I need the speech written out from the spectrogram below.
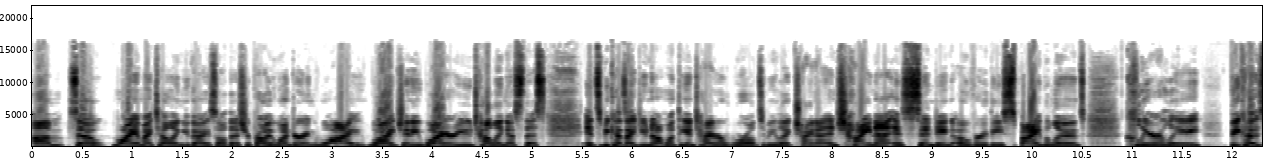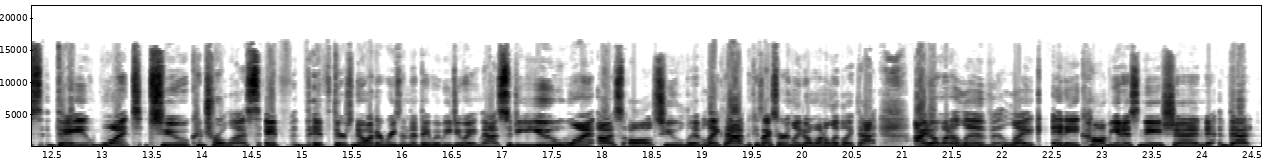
Um, so why am I telling you guys all this? You're probably wondering why. Why, Jenny? Why are you telling us this? It's because I do not want the entire world to be like China, and China is sending over these spy balloons clearly because they want to control us. If if there's no other reason that they would be doing that, so do you want us all to live like that? Because I certainly don't want to live like that. I don't want to live like any communist nation that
